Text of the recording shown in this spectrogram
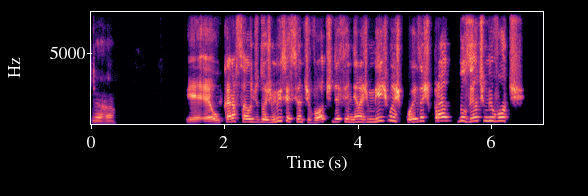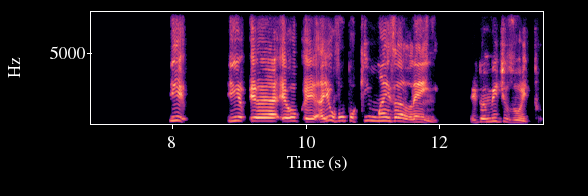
Uhum. É, é, um cara saiu de 2.600 votos defendendo as mesmas coisas para 200 mil votos. E, e é, eu, é, aí eu vou um pouquinho mais além. Em 2018,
